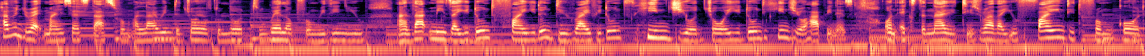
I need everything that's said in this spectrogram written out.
having the right mindset starts from allowing the joy of the lord to well up from within you. And that means that you don't find you don't derive You don't hinge your joy, you don't hinge your happiness on externalities. Rather, you find it from God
